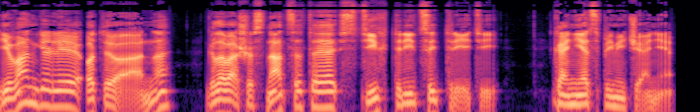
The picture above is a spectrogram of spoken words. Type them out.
Евангелие от Иоанна, глава 16, стих 33. Конец примечания.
